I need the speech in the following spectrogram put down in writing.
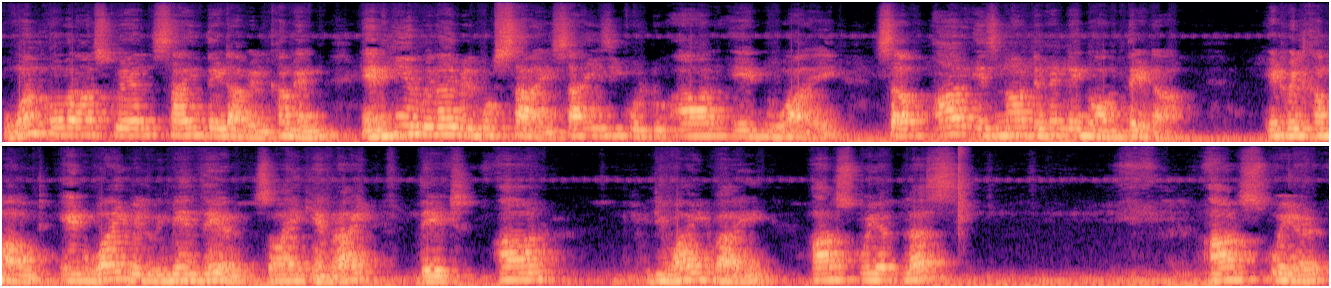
1 over r square sine theta will come in and here when I will put psi, psi is equal to r and y. So r is not depending on theta. It will come out and y will remain there. So I can write that r divided by r square plus r square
